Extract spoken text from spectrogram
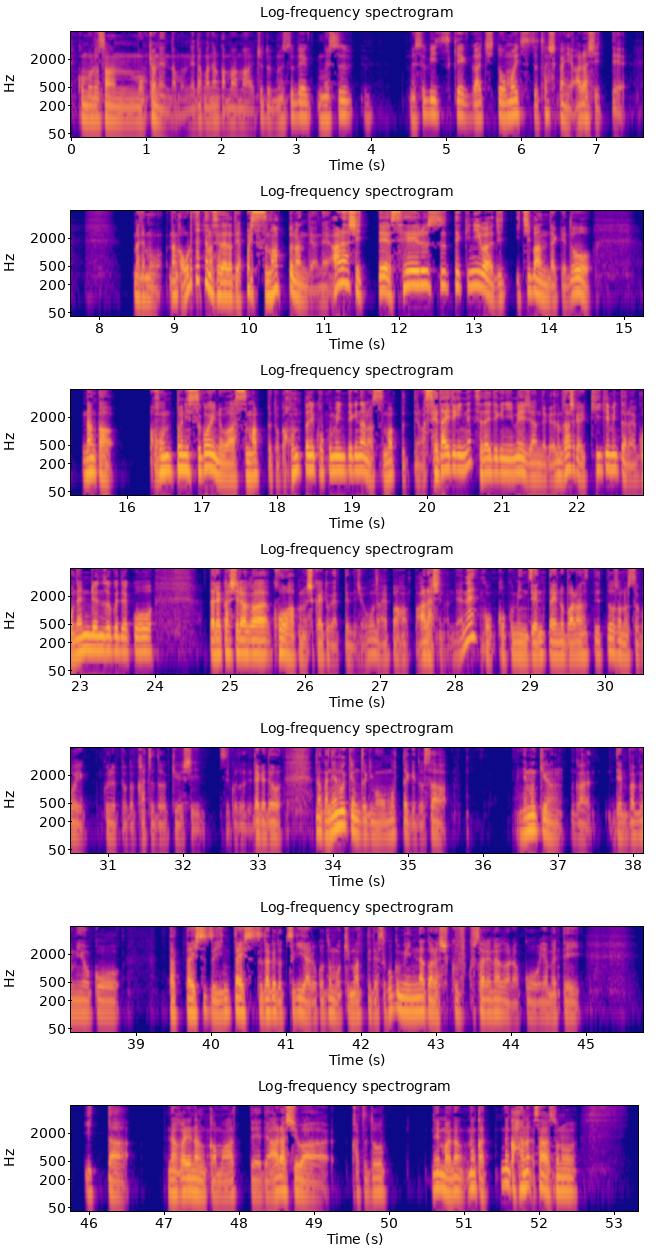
小室さんも去年だもんね。だからなんかまあまあ、ちょっと結べ、結、結びつけがちと思いつつ、確かに嵐って、まあでも、なんか俺たちの世代だとやっぱりスマップなんだよね。嵐ってセールス的には一番だけど、なんか本当にすごいのはスマップとか、本当に国民的なのはスマップっていうのは世代的にね、世代的にイメージあるんだけど、でも確かに聞いてみたら5年連続でこう、誰かしらが紅白の司会とかやってんでしょ？だからやっぱやっぱ嵐なんだよね。こう国民全体のバランスって言うと、そのすごいグループが活動休止っていうことで。だけど、なんか眠気の時も思ったけどさ、眠気が電波組をこう、脱退しつつ引退しつつだけど次やることも決まってて、すごくみんなから祝福されながらこうやめていった流れなんかもあって、で、嵐は活動、ね、まあなんか、なんかはさあ、その、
